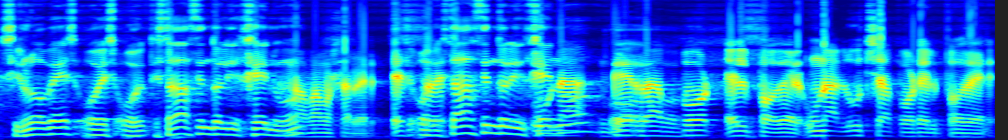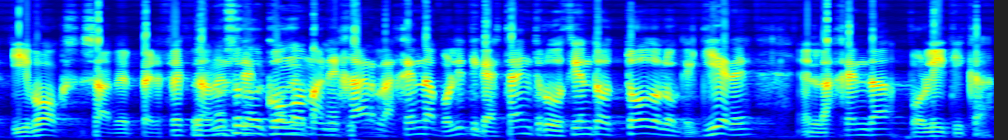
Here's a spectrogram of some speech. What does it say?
si no lo ves, o, es, o te estás haciendo el ingenuo. No, vamos a ver. o te estás haciendo el ingenuo. Una guerra por el poder, una lucha por el poder. Y Vox sabe perfectamente cómo manejar la agenda política. Está introduciendo todo lo que quiere en la agenda política.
